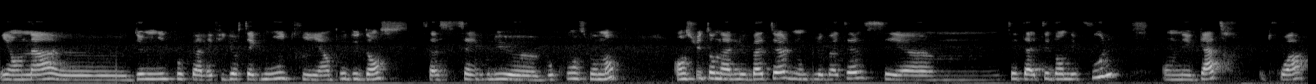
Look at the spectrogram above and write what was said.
Et on a euh, deux minutes pour faire les figures techniques et un peu de danse. Ça, ça évolue euh, beaucoup en ce moment. Ensuite, on a le battle. Donc, le battle, c'est. Euh, t'es dans des poules. On est 4, 3,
